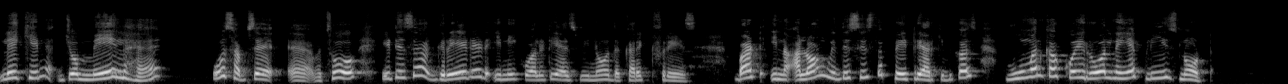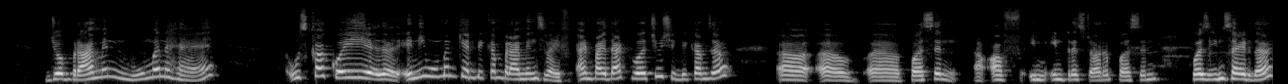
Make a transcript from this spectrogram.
लेकिन जो मेल है वो सबसे so it is a graded inequality as we know the correct phrase but in along with this is the patriarchy because woman का कोई रोल नहीं है प्लीज़ नोट जो ब्राह्मण वुमन है उसका कोई any woman can become Brahmin wife and by that virtue she becomes a person of interest और a person who is side the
